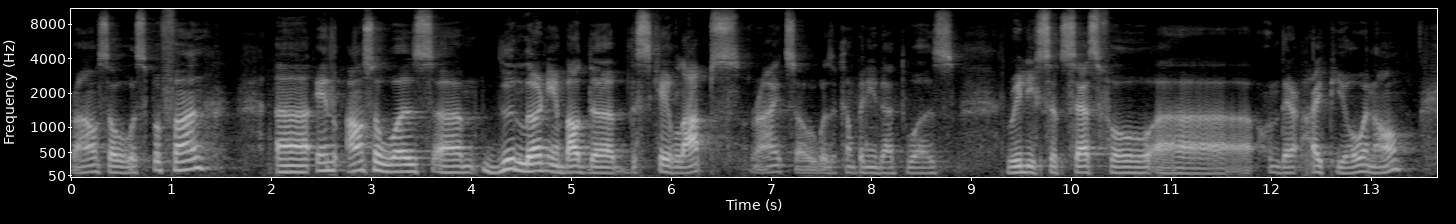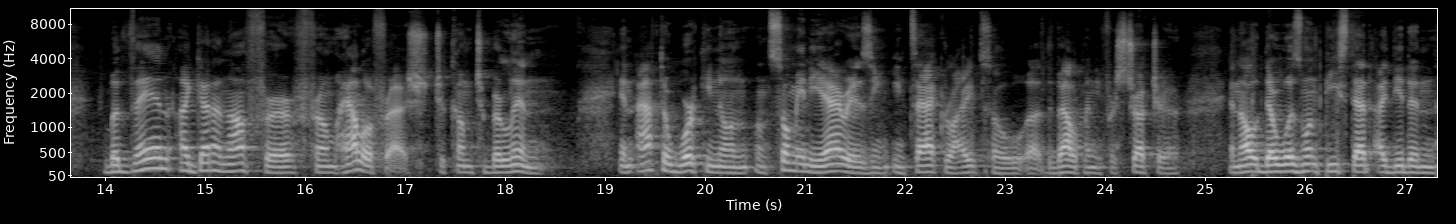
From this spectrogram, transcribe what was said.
Right? So it was super fun. Uh, and also was um, good learning about the, the scale ups, right? So it was a company that was really successful uh, on their IPO and all. But then I got an offer from HelloFresh to come to Berlin. And after working on, on so many areas in, in tech, right? So uh, development, infrastructure, and all, there was one piece that I didn't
